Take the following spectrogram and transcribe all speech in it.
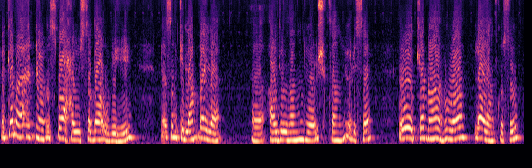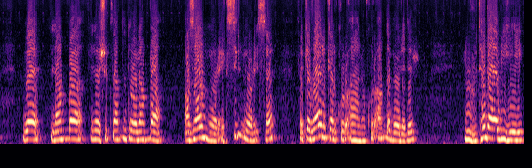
Fekema enne misbaha yustada'u bihi nasıl ki lambayla e, aydınlanılıyor, ışıklanılıyor ise o kema huwa la yankusu ve lamba ile ışıklandığında o lamba azalmıyor, eksilmiyor ise fekezalikel Kur'anu Kur'an da böyledir. Yuhteda bihi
